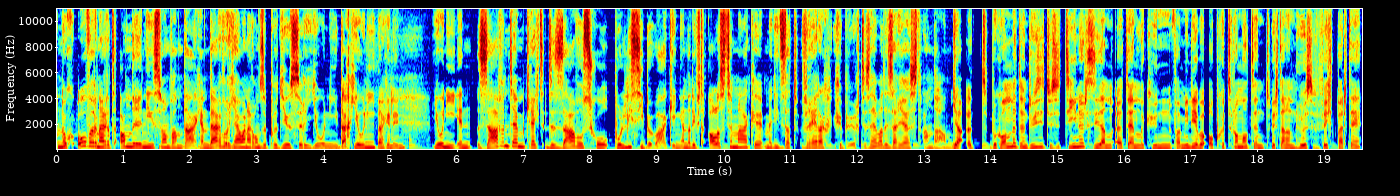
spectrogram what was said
Nog over naar het andere nieuws van vandaag. En daarvoor gaan we naar onze producer Joni. Dag Joni. Dag Helene. Joni, in Zaventem krijgt de ZAVO-school politiebewaking. En dat heeft alles te maken met iets dat vrijdag gebeurd is. Hè? Wat is daar juist aan de hand? Ja, het begon met een ruzie tussen tieners die dan uiteindelijk hun familie hebben opgetrommeld en het werd dan een heuse vechtpartij.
